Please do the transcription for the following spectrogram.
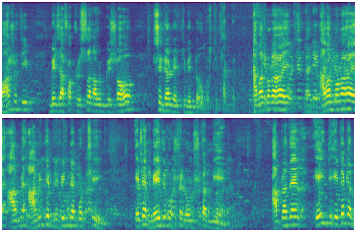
মহাসচিব মির্জা ফখরুল ইসলাম আলমগীর সহ সিনিয়র নেতৃবৃন্দ উপস্থিত থাকবেন। আমার মনে হয়, আমার মনে হয় আমি আমি যে ব্রিফিংটা করছি, এটা মে দিবসের অনুষ্ঠান নিয়ে। আপনাদের এই এটা কেন?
